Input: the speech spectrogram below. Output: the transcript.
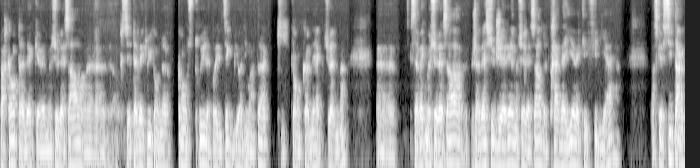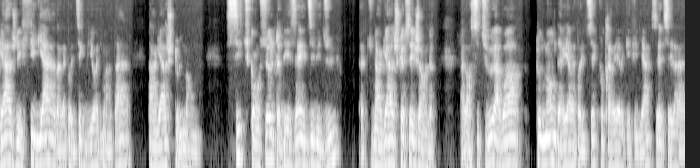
par contre, avec M. Lessard, c'est avec lui qu'on a construit la politique bioalimentaire qu'on connaît actuellement. c'est avec M. Lessard, j'avais suggéré à M. Lessard de travailler avec les filières, parce que si tu engages les filières dans la politique bioalimentaire, tu engages tout le monde si tu consultes des individus, euh, tu n'engages que ces gens-là. Alors, si tu veux avoir tout le monde derrière la politique, il faut travailler avec les filières. C'est la,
